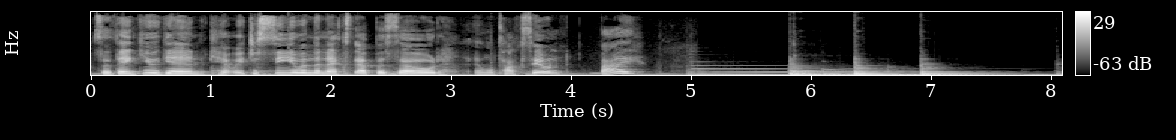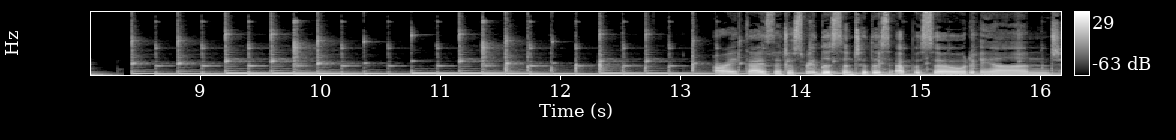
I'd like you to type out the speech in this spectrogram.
So, thank you again. Can't wait to see you in the next episode, and we'll talk soon. Bye. Right, guys, I just re-listened to this episode and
